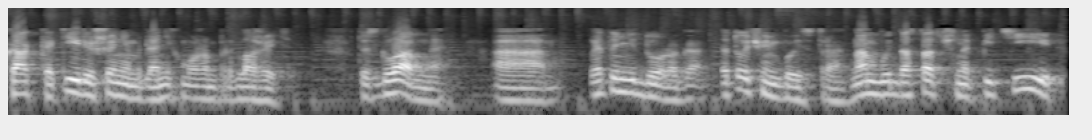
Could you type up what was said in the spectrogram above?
как, какие решения мы для них можем предложить. То есть главное, а, это недорого, это очень быстро. Нам будет достаточно 5,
